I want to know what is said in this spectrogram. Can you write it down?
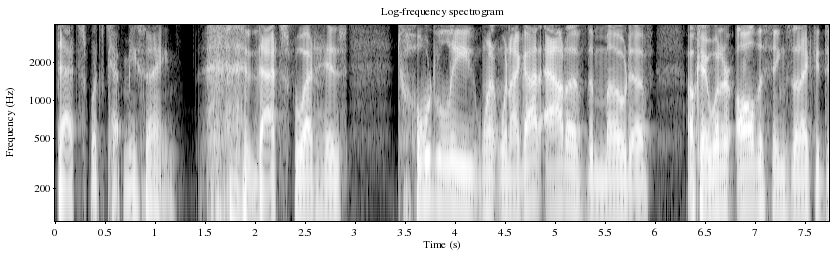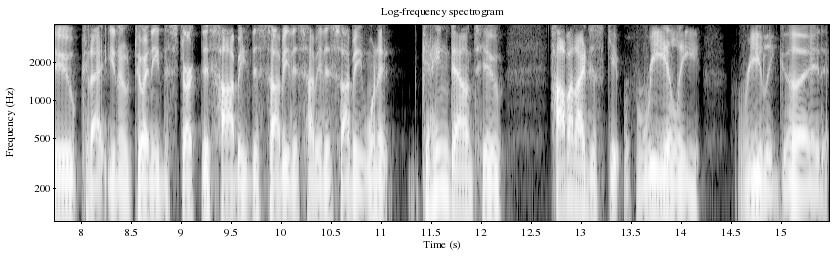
that's what's kept me sane. that's what has totally when when I got out of the mode of okay, what are all the things that I could do? Could I, you know, do I need to start this hobby, this hobby, this hobby, this hobby? When it came down to how about I just get really, really good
